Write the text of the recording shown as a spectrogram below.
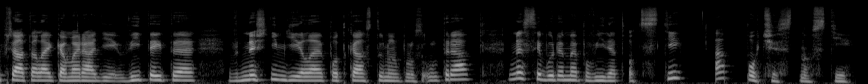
přátelé, kamarádi, vítejte v dnešním díle podcastu Non Plus Ultra. Dnes si budeme povídat o cti a počestnosti.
